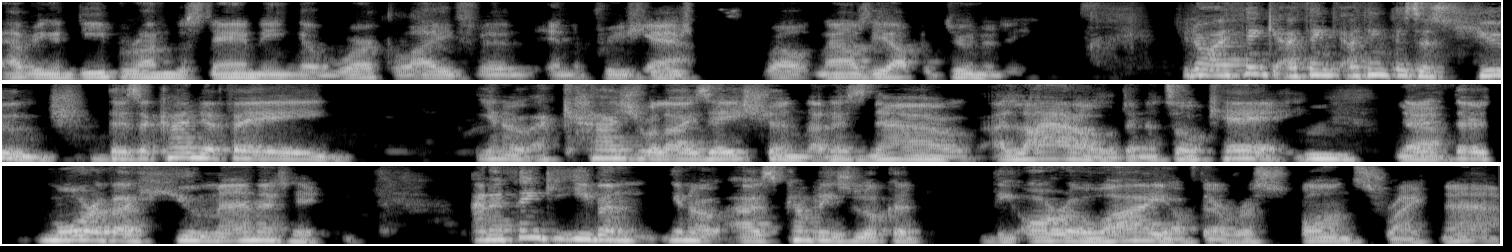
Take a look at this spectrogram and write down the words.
having a deeper understanding of work life and, and appreciation. Yeah. Well, now's the opportunity. You know, I think I think I think this is huge. There's a kind of a you know a casualization that is now allowed and it's okay mm, yeah. there's more of a humanity and i think even you know as companies look at the roi of their response right now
